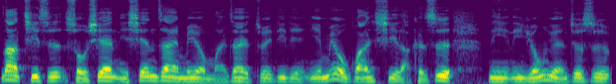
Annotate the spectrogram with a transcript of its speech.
那其实首先你现在没有买在最低点也没有关系啦。可是你你永远就是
